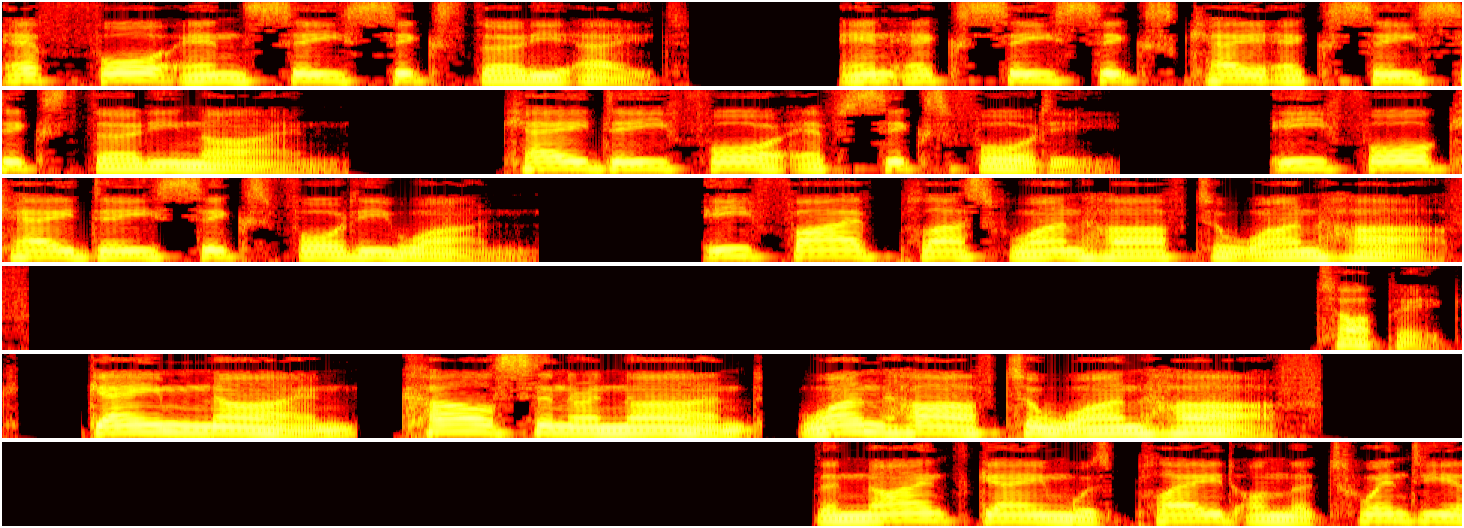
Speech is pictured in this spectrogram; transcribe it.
F4 NC 638 NXC6 KXC639 KD4 F640 E4 KD641 E5 plus 1 half to 1 half Topic Game 9 Carlsen Anand 1 half to 1 half The ninth game was played on 20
